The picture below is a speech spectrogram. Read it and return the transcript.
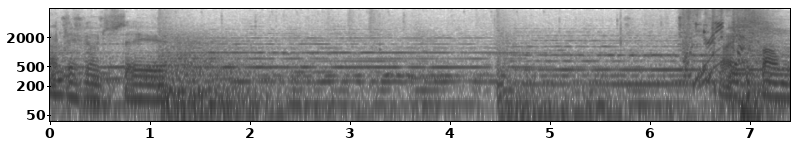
I'm just going to stay here. Trying to farm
